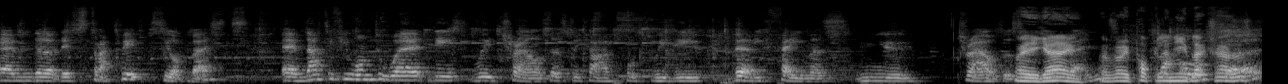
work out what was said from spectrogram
and uh, they're strappy silk vests and that's if you want to wear this with trousers, which I've put with the very famous new trousers. There you go. the. A very popular But new black trousers.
